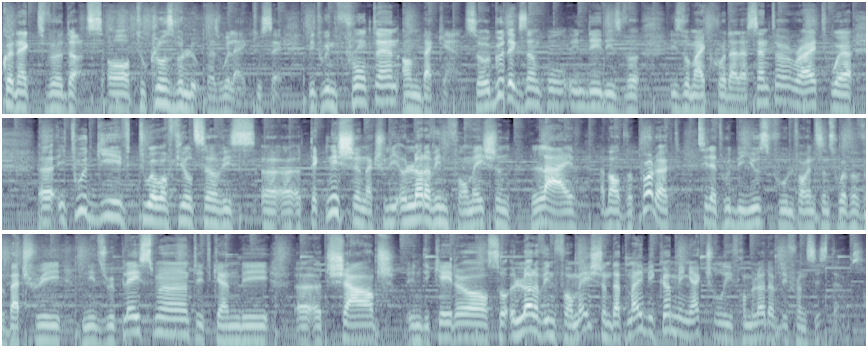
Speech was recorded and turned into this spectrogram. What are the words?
connect the dots or to close the loop, as we like to say, between front end and back end. So a good example indeed is the is the micro data center, right, where it would give to our field service uh, uh, technician actually a lot of information live about the product. See that would be useful, for instance, whether the battery needs replacement, it can be uh, a charge indicator, so a lot of information that might be coming actually from a lot of different systems.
